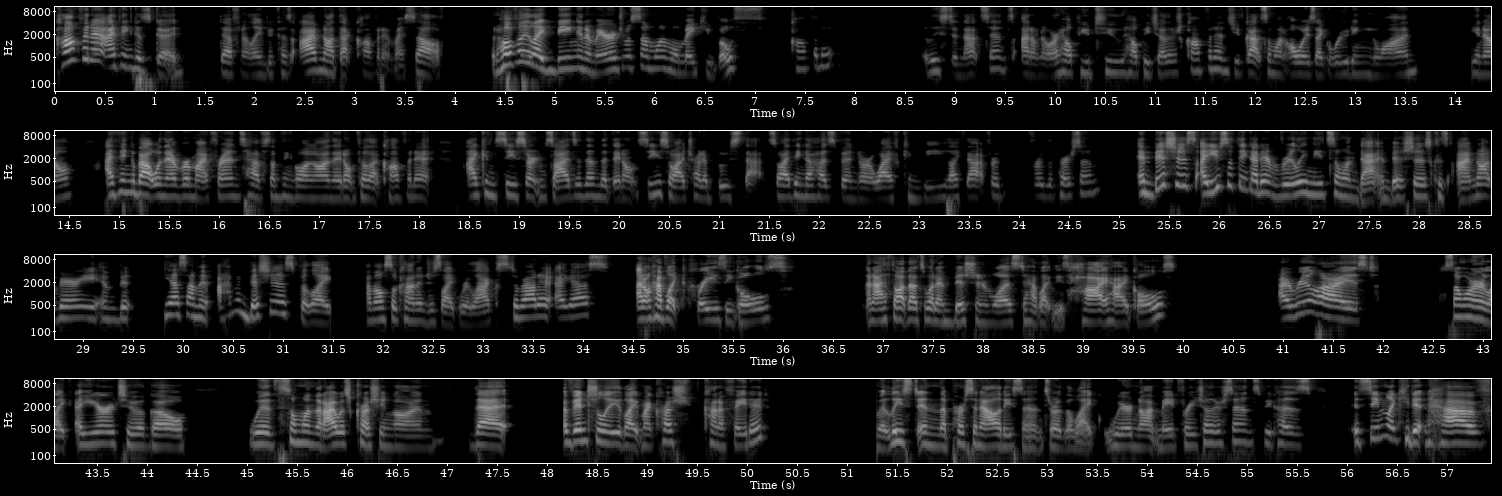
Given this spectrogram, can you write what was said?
Confident I think is good, definitely, because I'm not that confident myself. But hopefully like being in a marriage with someone will make you both confident. At least in that sense. I don't know, or help you to help each other's confidence. You've got someone always like rooting you on, you know? I think about whenever my friends have something going on, they don't feel that confident. I can see certain sides of them that they don't see, so I try to boost that. So I think a husband or a wife can be like that for for the person. Ambitious, I used to think I didn't really need someone that ambitious cuz I'm not very ambi- Yes, I'm I'm ambitious, but like I'm also kind of just like relaxed about it, I guess. I don't have like crazy goals. And I thought that's what ambition was to have like these high high goals. I realized somewhere like a year or two ago with someone that I was crushing on that eventually like my crush kind of faded at least in the personality sense or the like we're not made for each other sense because it seemed like he didn't have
